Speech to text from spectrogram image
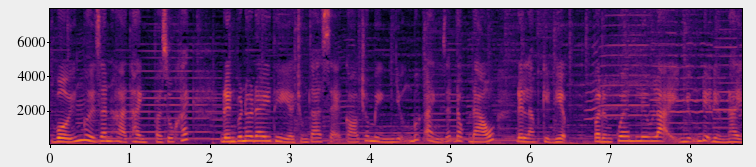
với người dân Hà Thành và du khách. Đến với nơi đây thì chúng ta sẽ có cho mình những bức ảnh rất độc đáo để làm kỷ niệm và đừng quên lưu lại những địa điểm này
